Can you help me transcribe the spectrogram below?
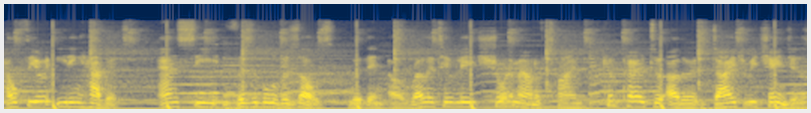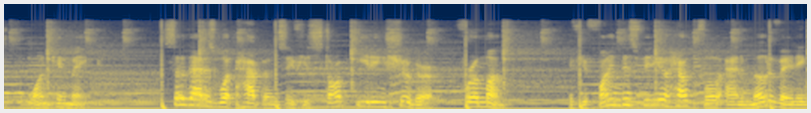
healthier eating habits and see visible results within a relatively short amount of time compared to other dietary changes one can make. So that is what happens if you stop eating sugar for a month. If you find this video helpful and motivating,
